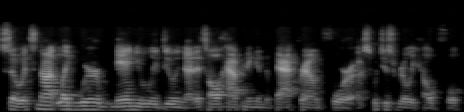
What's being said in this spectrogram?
So it's not like we're manually doing that. It's all happening in the background for us, which is really helpful.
